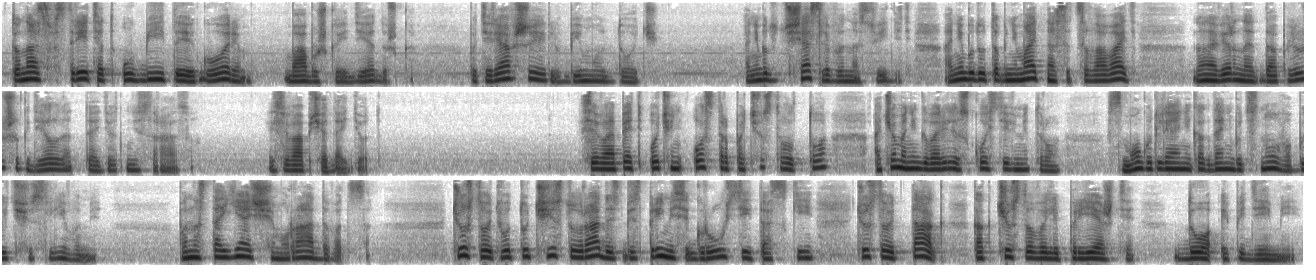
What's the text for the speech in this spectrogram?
то нас встретят убитые горем бабушка и дедушка, потерявшие любимую дочь. Они будут счастливы нас видеть. Они будут обнимать нас и целовать. Но, наверное, до плюшек дело дойдет не сразу. Если вообще дойдет. Сева опять очень остро почувствовал то, о чем они говорили с Костей в метро. Смогут ли они когда-нибудь снова быть счастливыми? По-настоящему радоваться – чувствовать вот ту чистую радость без примеси грусти и тоски, чувствовать так, как чувствовали прежде, до эпидемии.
